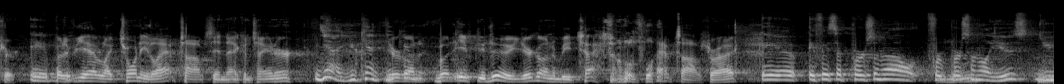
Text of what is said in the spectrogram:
Sure. But if you have like 20 laptops in that container, Yeah, you can. you you're can- going to, but if you do, you're going to be taxed on those laptops, right? Uh, If it's a personal, for personal use, you,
